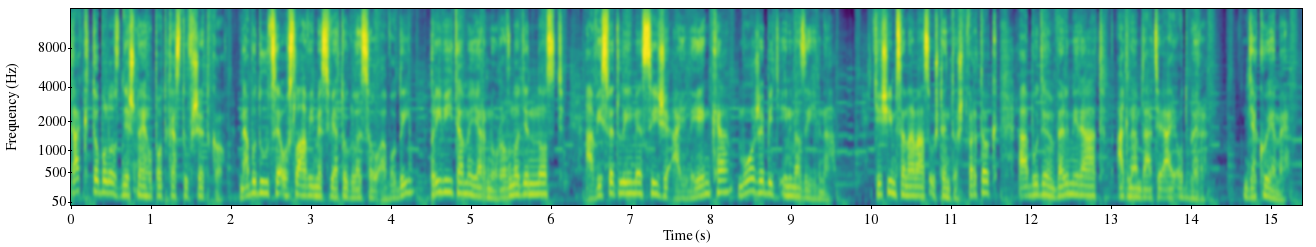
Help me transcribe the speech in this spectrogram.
Tak to bolo z dnešného podcastu všetko. Na budúce oslávime Sviatok lesov a vody, privítame jarnú rovnodennosť a vysvetlíme si, že aj lienka môže byť invazívna. Teším sa na vás už tento štvrtok a budem veľmi rád, ak nám dáte aj odber. Ďakujeme.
